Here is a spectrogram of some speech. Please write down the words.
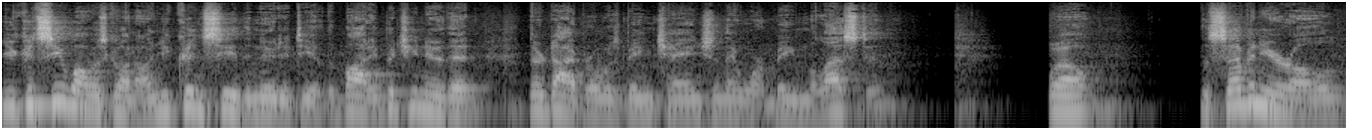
You could see what was going on. You couldn't see the nudity of the body, but you knew that their diaper was being changed and they weren't being molested. Well, the seven year old,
